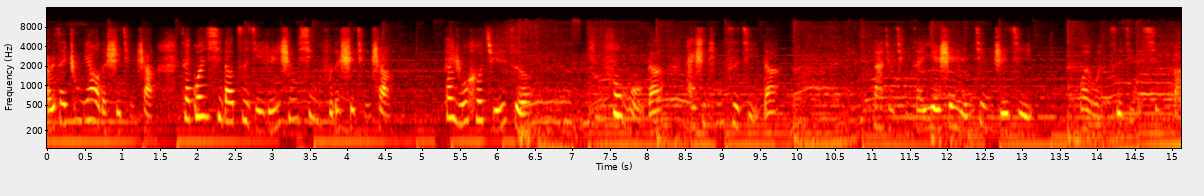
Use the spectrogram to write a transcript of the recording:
而在重要的事情上，在关系到自己人生幸福的事情上，该如何抉择？听父母的还是听自己的？那就请在夜深人静之际，问问自己的心吧。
